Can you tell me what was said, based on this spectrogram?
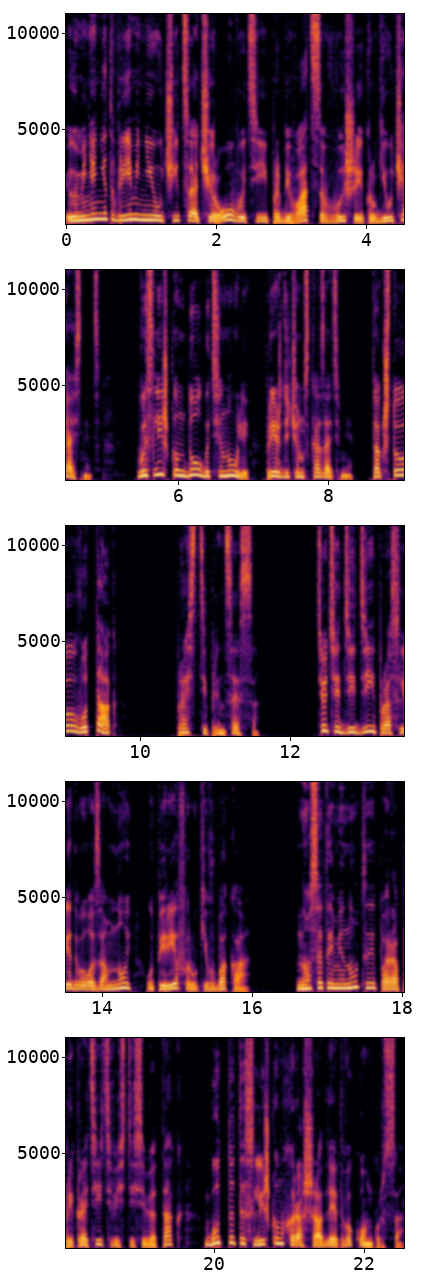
и у меня нет времени учиться очаровывать и пробиваться в высшие круги участниц. Вы слишком долго тянули, прежде чем сказать мне. Так что вот так. Прости, принцесса. Тетя Диди проследовала за мной, уперев руки в бока. Но с этой минуты пора прекратить вести себя так, будто ты слишком хороша для этого конкурса.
